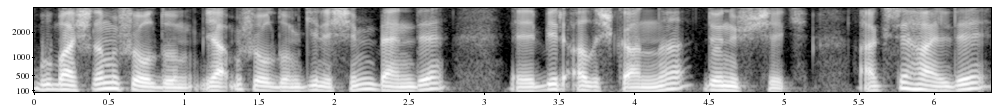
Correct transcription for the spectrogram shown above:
bu başlamış olduğum, yapmış olduğum girişim bende e, bir alışkanlığa dönüşecek. Aksi halde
